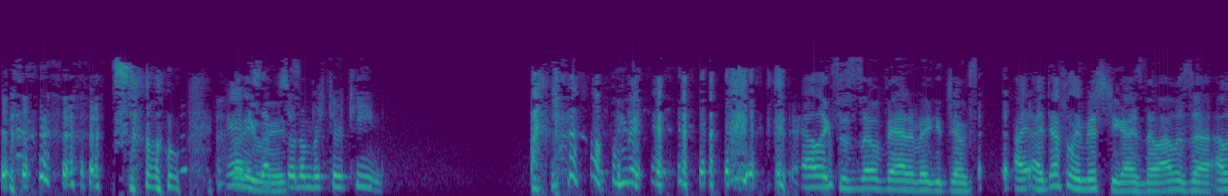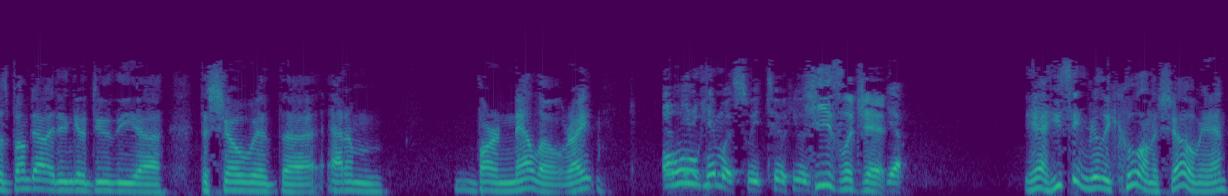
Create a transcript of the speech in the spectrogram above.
so, anyways, episode number 13. oh man, Alex is so bad at making jokes. I, I definitely missed you guys though. I was uh, I was bummed out I didn't get to do the uh, the show with uh, Adam Barnello, right? Oh, Oh, him was sweet too. He was, He's legit. yeah. Yeah, he seemed really cool on the show, man.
